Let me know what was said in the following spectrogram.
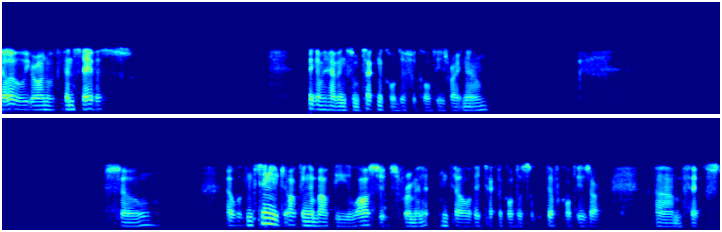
Hello, you're on with Vince Davis. I think I'm having some technical difficulties right now. So I will continue talking about the lawsuits for a minute until the technical difficulties are um, fixed.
